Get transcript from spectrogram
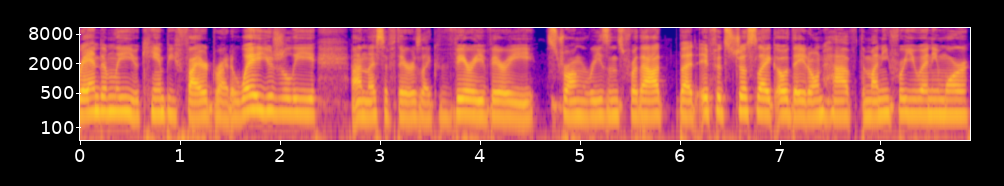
randomly. You can't be fired right away, usually, unless if there's like very, very strong reasons for that. But if it's just like, oh, they don't have the money for you anymore,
